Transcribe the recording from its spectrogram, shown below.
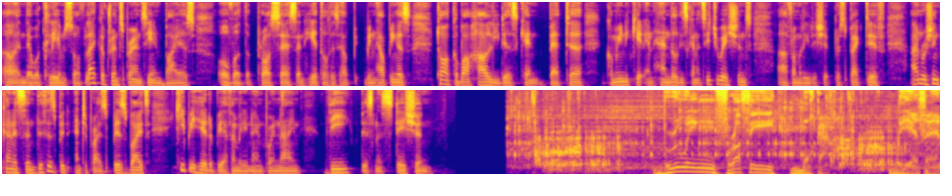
uh, and there were claims of lack of transparency and bias over the process. And Hetal has help, been helping us us talk about how leaders can better communicate and handle these kind of situations uh, from a leadership perspective. I'm Roshan Kanesan. This has been Enterprise Biz Bites. Keep it here to BFM 89.9, the business station. Brewing frothy mocha. BFM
